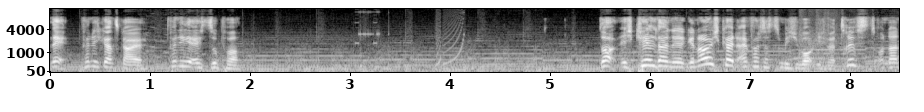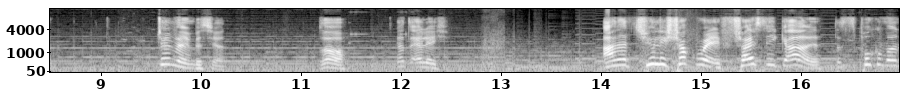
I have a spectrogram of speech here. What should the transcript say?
Ne, finde ich ganz geil. Finde ich echt super. So, ich kill deine Genauigkeit einfach, dass du mich überhaupt nicht mehr triffst und dann chillen wir ein bisschen. So, ganz ehrlich. Ah, natürlich Shockwave. Scheißegal. Das Pokémon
